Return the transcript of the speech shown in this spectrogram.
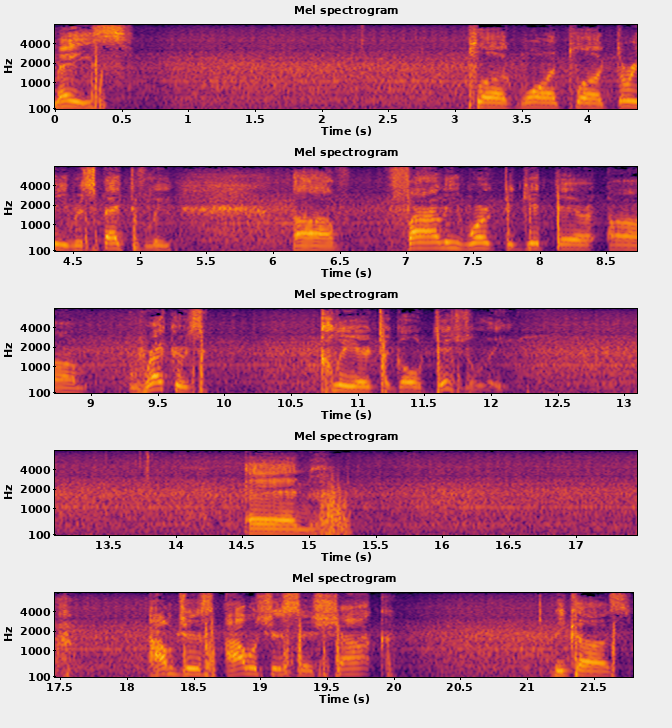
Mase, plug one, plug three, respectively, uh, finally worked to get their um, records cleared to go digitally. And I'm just I was just in shock because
